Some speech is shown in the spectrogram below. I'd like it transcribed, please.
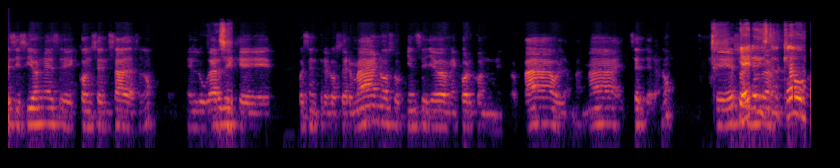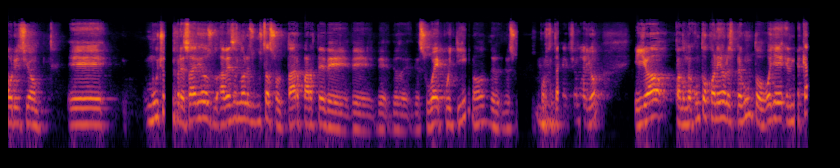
decisiones consensadas, ¿no? En lugar de que pues entre los hermanos o quién se lleva mejor con el papá o la mamá, etcétera, ¿no? y ahí le diste el clavo, Mauricio. Eh, muchos empresarios a veces no les gusta soltar parte de, su equity, ¿no? de, su porcentaje accionario. Y yo, cuando me junto con ellos, les pregunto, oye, el mercado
